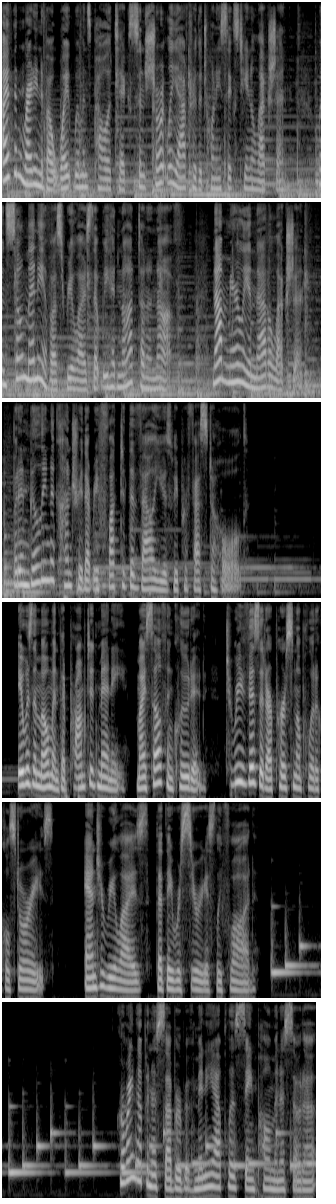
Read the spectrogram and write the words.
I've been writing about white women's politics since shortly after the 2016 election when so many of us realized that we had not done enough, not merely in that election, but in building a country that reflected the values we profess to hold. It was a moment that prompted many, myself included, to revisit our personal political stories and to realize that they were seriously flawed. Growing up in a suburb of Minneapolis, St. Paul, Minnesota,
